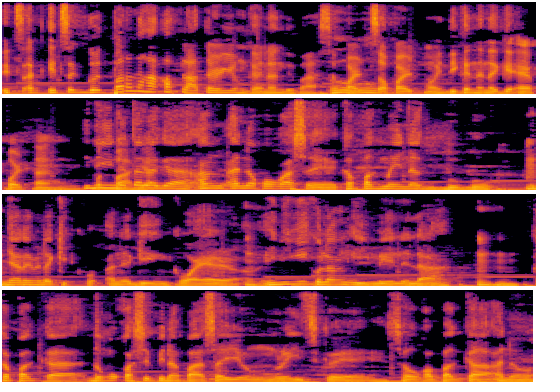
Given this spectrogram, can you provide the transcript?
it's a, it's a good, parang nakaka-flatter yung ganun, di ba? Sa Oo. part sa part mo, hindi ka na nag-e-effort ng Hindi na magbayad. talaga. Ang ano ko kasi, kapag may nagbubuk, kunyari may nag- ano, nag-inquire, hiningi ko lang email nila. Mhm. Kapag ka, doon ko kasi pinapasa yung rates ko eh. So kapag ka, ano,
